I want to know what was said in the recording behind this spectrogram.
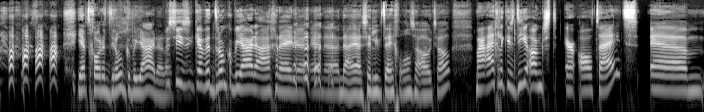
Je hebt gewoon een dronken bejaarde. Precies, ik heb een dronken bejaarde aangereden. en eh, nou ja, ze liep tegen onze auto. Maar eigenlijk is die angst er altijd. Ehm,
